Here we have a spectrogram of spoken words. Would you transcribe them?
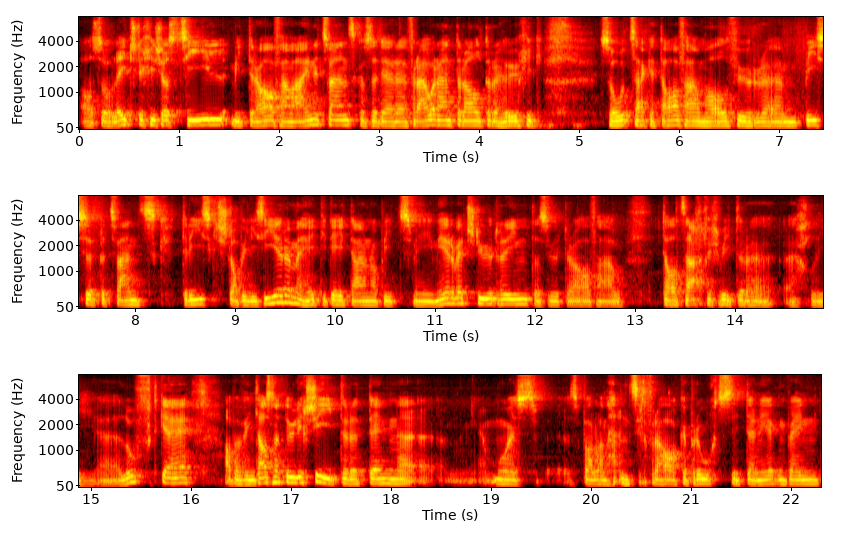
Also letztlich ist das Ziel mit der AV 21, also der Frauenrentenaltererhöhung, sozusagen die AV mal für ähm, bis etwa 2030 zu stabilisieren. Man hätte dort auch noch ein bisschen mehr Mehrwertsteuer drin. Das würde der AV tatsächlich wieder äh, ein bisschen äh, Luft geben. Aber wenn das natürlich scheitert, dann äh, muss das Parlament sich fragen, braucht es nicht dann irgendwann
